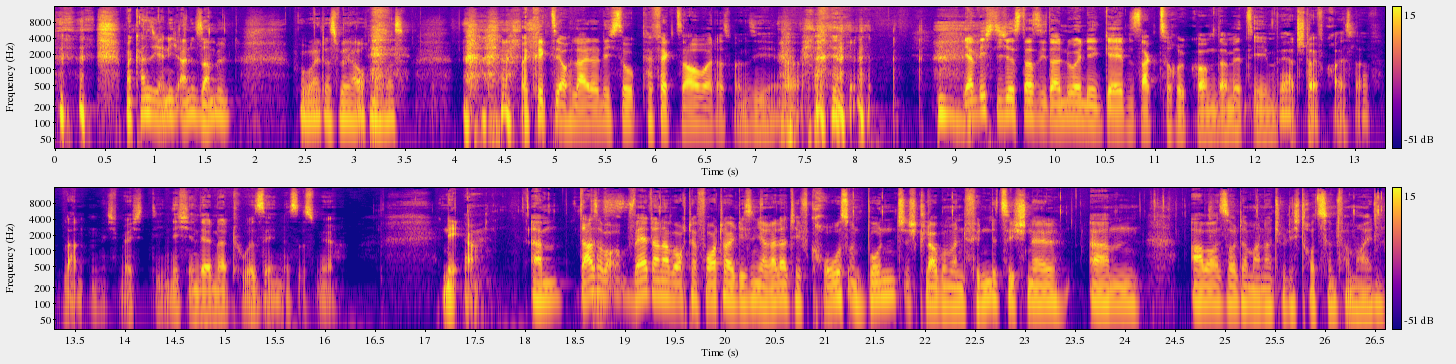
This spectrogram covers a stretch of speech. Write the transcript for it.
man kann sie ja nicht alle sammeln. Wobei, das wäre ja auch mal was. man kriegt sie auch leider nicht so perfekt sauber, dass man sie. Äh ja, wichtig ist, dass sie dann nur in den gelben Sack zurückkommen, damit sie im Wertstoffkreislauf landen. Ich möchte die nicht in der Natur sehen, das ist mir. Nee. Ja. Ähm, da ist aber wäre dann aber auch der Vorteil, die sind ja relativ groß und bunt. Ich glaube, man findet sie schnell, ähm, aber sollte man natürlich trotzdem vermeiden,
